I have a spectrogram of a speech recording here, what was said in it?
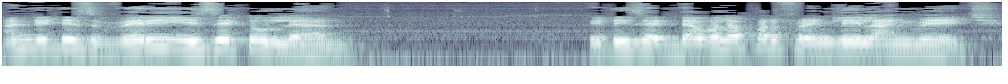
And it is very easy to learn it is a developer friendly language.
